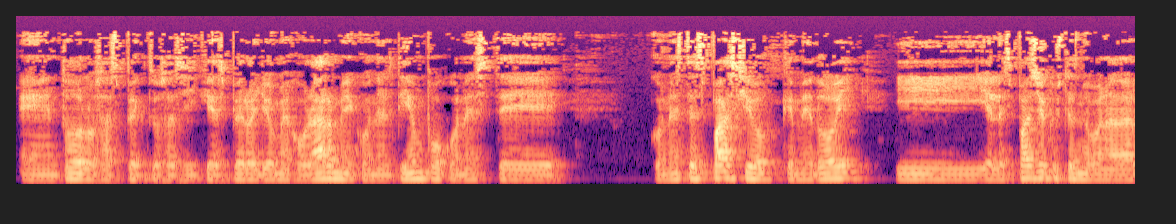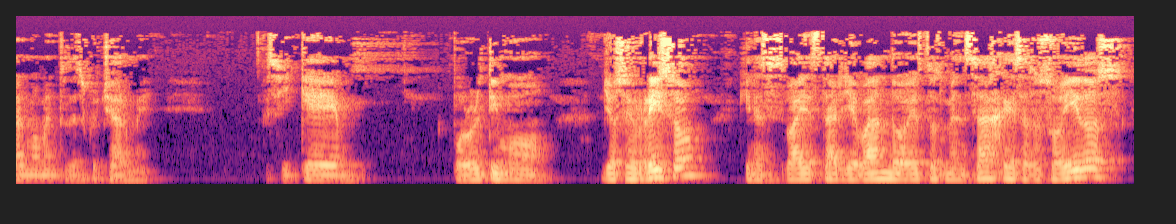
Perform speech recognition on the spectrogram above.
en todos los aspectos así que espero yo mejorarme con el tiempo con este con este espacio que me doy y el espacio que ustedes me van a dar al momento de escucharme. Así que, por último, yo soy Rizo, quienes va a estar llevando estos mensajes a sus oídos,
